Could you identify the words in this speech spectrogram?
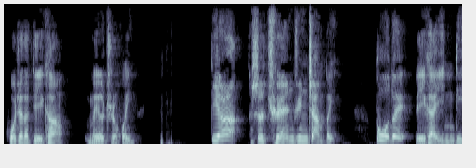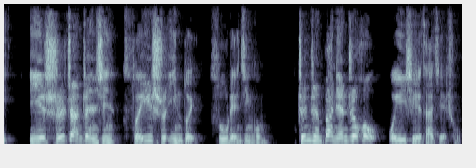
国家的抵抗没有指挥。第二是全军战备，部队离开营地，以实战阵型随时应对苏联进攻。整整半年之后，威胁才解除，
